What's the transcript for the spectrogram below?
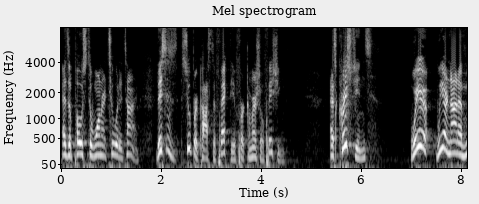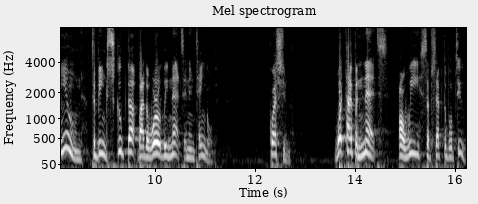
as opposed to one or two at a time. This is super cost effective for commercial fishing. As Christians, we're, we are not immune to being scooped up by the worldly nets and entangled. Question. What type of nets are we susceptible to?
